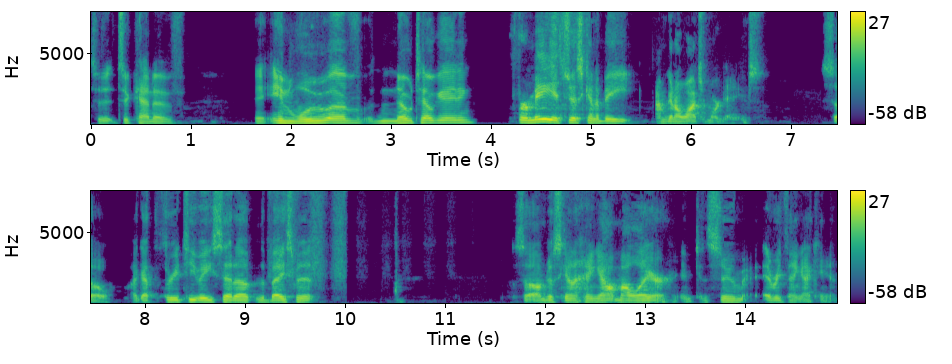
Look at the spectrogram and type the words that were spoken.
to to kind of in lieu of no tailgating? For me, it's just gonna be I'm gonna watch more games. So I got the three TV set up in the basement. So I'm just gonna hang out in my lair and consume everything I can.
